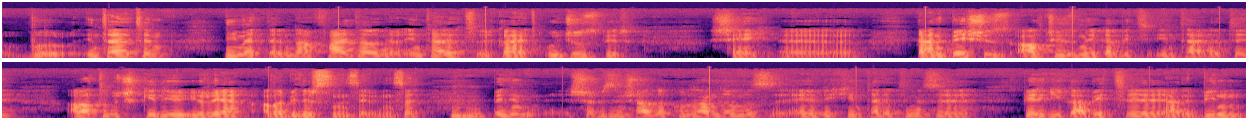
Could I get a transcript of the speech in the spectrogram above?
bu internetin nimetlerinden faydalanıyor. İnternet gayet ucuz bir şey. E, yani 500-600 megabit interneti 6,5-7 euroya alabilirsiniz evinize. Hı hı. Benim şu, bizim şu anda kullandığımız evdeki internetimiz 1 e, gigabit e, yani 1000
